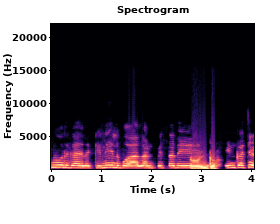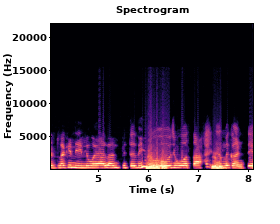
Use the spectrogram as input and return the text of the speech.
కూరగాయలకి నీళ్ళు పోయాలనిపిస్తది ఇంకా? ఇంకా చెట్లకి నీళ్ళు పోయాలనిపిస్తది? రోజు పోతా. ఎందుకు? ఎందుకంటే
